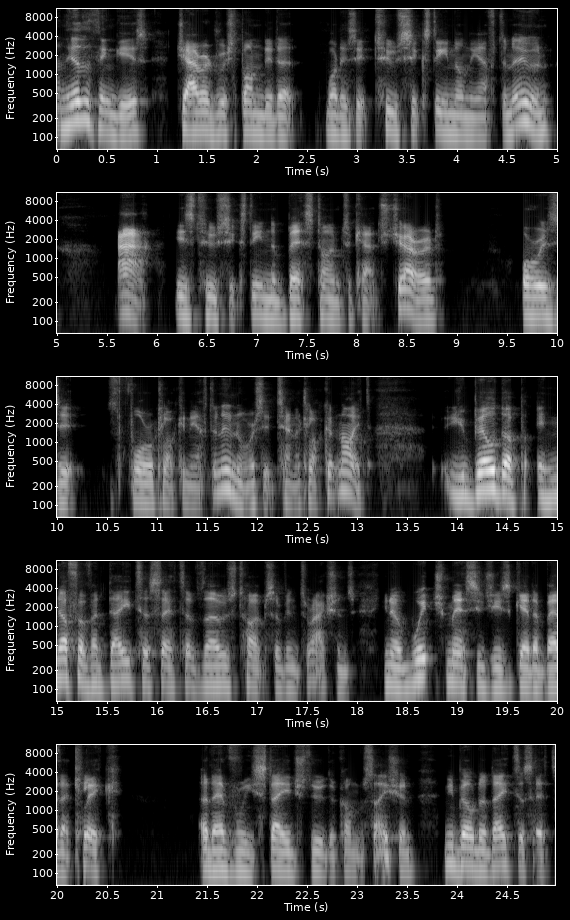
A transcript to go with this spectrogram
And the other thing is, Jared responded at what is it, 2.16 on the afternoon, ah, is 2.16 the best time to catch Jared? Or is it four o'clock in the afternoon? Or is it 10 o'clock at night? You build up enough of a data set of those types of interactions. You know, which messages get a better click at every stage through the conversation. And you build a data set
